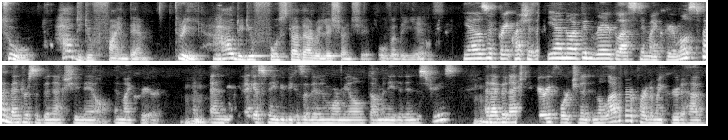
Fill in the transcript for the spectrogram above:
Two, how did you find them? Three, how did you foster that relationship over the years? Yeah, those are great questions. Yeah, no, I've been very blessed in my career. Most of my mentors have been actually male in my career. Mm-hmm. And, and, I guess maybe because I've been in more male dominated industries. Mm-hmm. And I've been actually very fortunate in the latter part of my career to have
